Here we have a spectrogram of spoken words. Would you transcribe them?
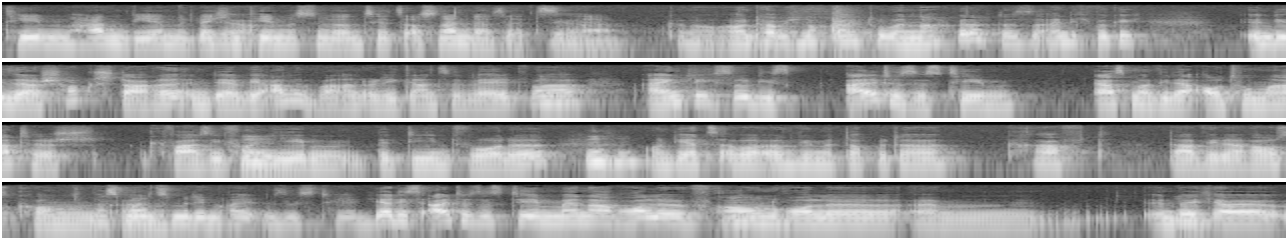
Themen haben wir, mit welchen ja. Themen müssen wir uns jetzt auseinandersetzen. Ja. Genau. Und habe ich noch gar nicht drüber nachgedacht, dass es eigentlich wirklich in dieser Schockstarre, in der wir alle waren oder die ganze Welt war, mhm. eigentlich so dieses alte System erstmal wieder automatisch quasi von mhm. jedem bedient wurde mhm. und jetzt aber irgendwie mit doppelter Kraft da wieder rauskommen. Was meinst ähm, du mit dem alten System? Ja, dieses alte System, Männerrolle, Frauenrolle, ähm, in mhm. welcher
